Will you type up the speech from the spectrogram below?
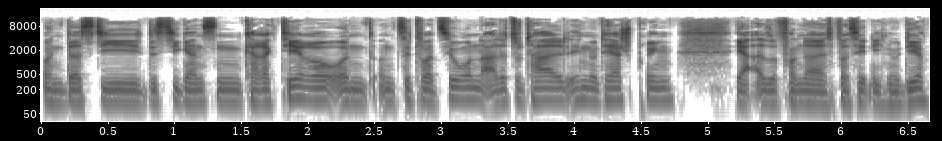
Und dass die, dass die ganzen Charaktere und, und Situationen alle total hin und her springen. Ja, also von daher, es passiert nicht nur dir,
